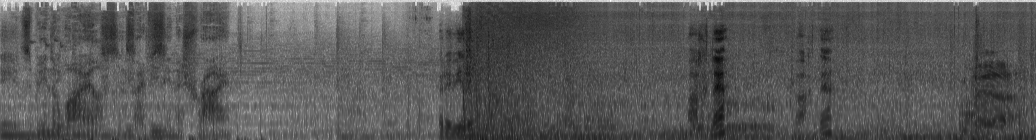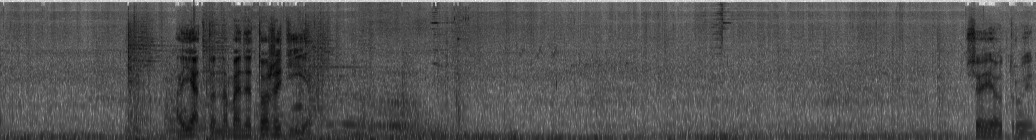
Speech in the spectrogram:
It's been a while since I've seen a shrine. Перевіримо. Пахне. Пахне. А як то на мене теж діє? Все, я отруєн.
